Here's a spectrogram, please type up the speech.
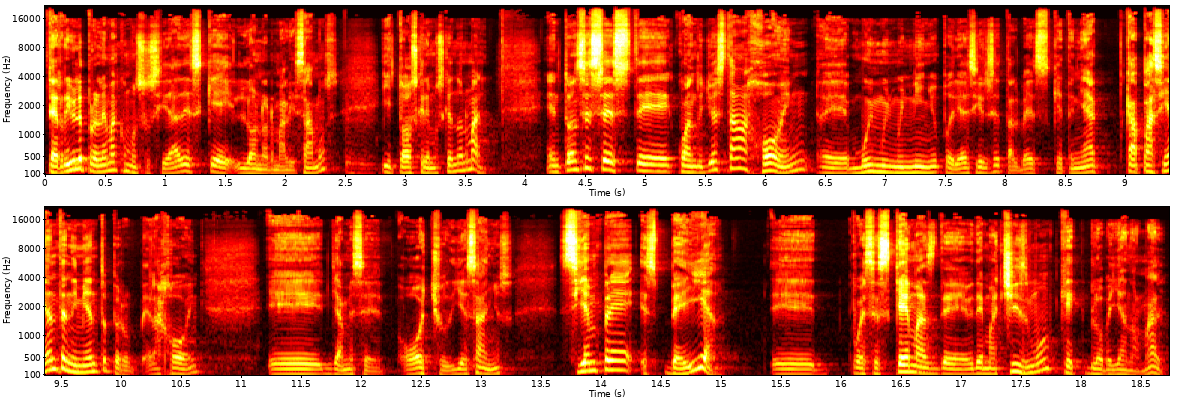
terrible problema como sociedad es que lo normalizamos y todos creemos que es normal. Entonces, este, cuando yo estaba joven, eh, muy, muy, muy niño, podría decirse, tal vez, que tenía capacidad de entendimiento, pero era joven, llámese 8, 10 años, siempre veía pues esquemas de, machismo que lo veía normal.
